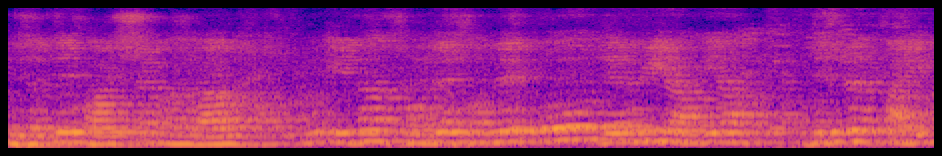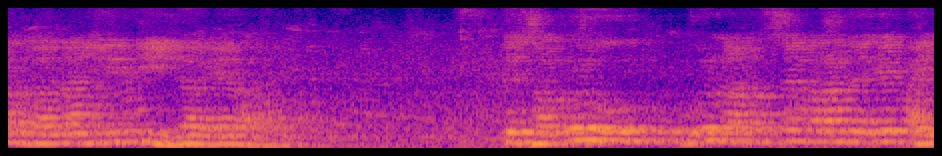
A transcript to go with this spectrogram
ਕਿ ਸੱਚੇ ਪਾਤਸ਼ਾਹ ਮਹਾਰਾਜ, ਉਹ ਇਦਾਂ ਸੁਣਦੇ ਸੁਣਦੇ ਉਹ ਦਿਨ ਵੀ ਆ ਗਿਆ, ਜਿਸ ਦਿਨ ਭਾਈ ਮਰਦਾਨਾ ਜੀ ਦੀ ਧੀ ਦਾ ਵਿਆਹ ਆ ਤੇ ਸਤਿਗੁਰੂ ਗੁਰੂ ਨਾਨਕ ਸਾਹਿਬ ਮਹਾਰਾਜ ਦੇ ਅੱਗੇ ਭਾਈ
